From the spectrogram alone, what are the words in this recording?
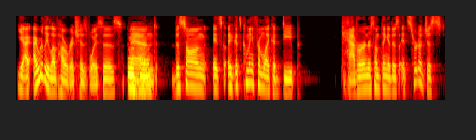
Yeah, I, I really love how rich his voice is, Mhm. and this song it's it's coming from like a deep cavern or something. and There's it's sort of just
